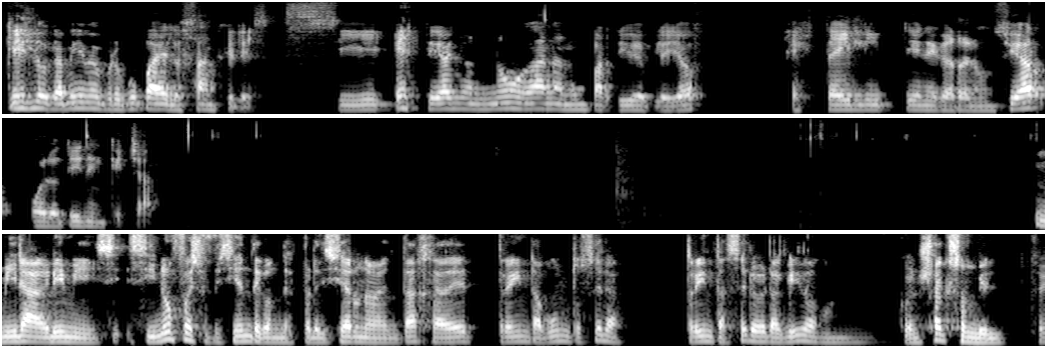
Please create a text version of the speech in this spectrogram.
¿Qué es lo que a mí me preocupa de Los Ángeles? Si este año no ganan un partido de playoff, Staley tiene que renunciar o lo tienen que echar. Mira, Grimi, si, si no fue suficiente con desperdiciar una ventaja de 30 puntos, ¿era? 30-0 era que iba con, con Jacksonville. Sí.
